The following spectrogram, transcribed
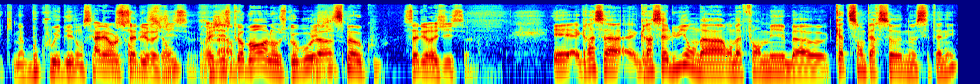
et qui m'a beaucoup aidé dans cette Allez, on le salue. Régis. Voilà. Régis, comment? Allons jusqu'au bout, là? Régis Maoku. Salut, Régis. Et grâce à, grâce à lui, on a, on a formé bah, euh, 400 personnes cette année.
